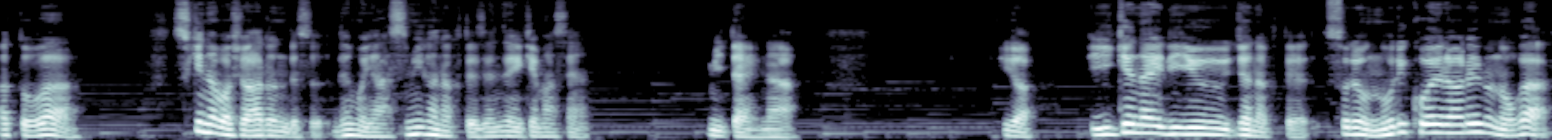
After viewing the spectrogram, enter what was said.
あとは、好きな場所あるんです。でも休みがなくて全然行けません。みたいな、いや、いけない理由じゃなくて、それを乗り越えられるのが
